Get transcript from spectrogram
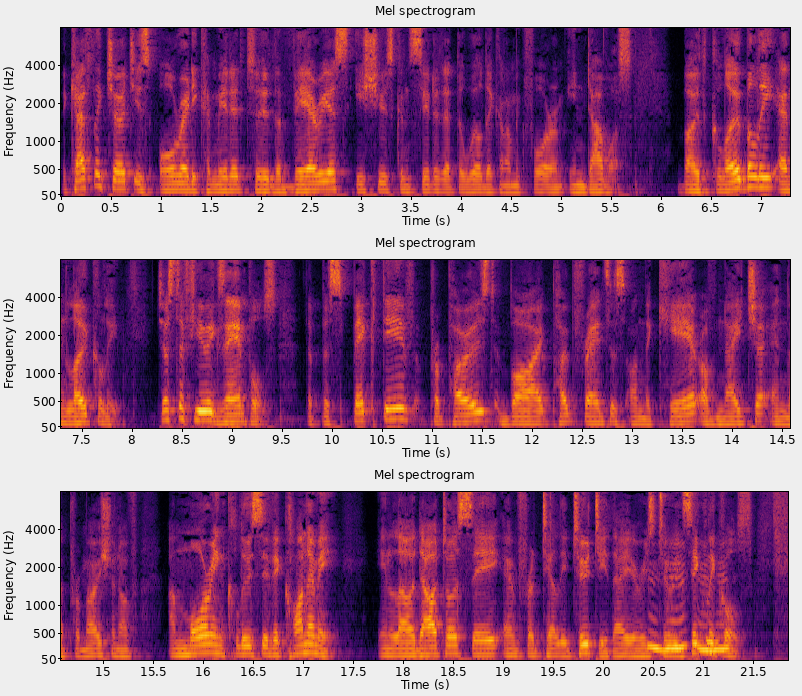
the Catholic Church is already committed to the various issues considered at the World Economic Forum in Davos, both globally and locally. Just a few examples. The perspective proposed by Pope Francis on the care of nature and the promotion of a more inclusive economy in Laudato Si and Fratelli Tutti. They are his two mm-hmm, encyclicals. Mm-hmm.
